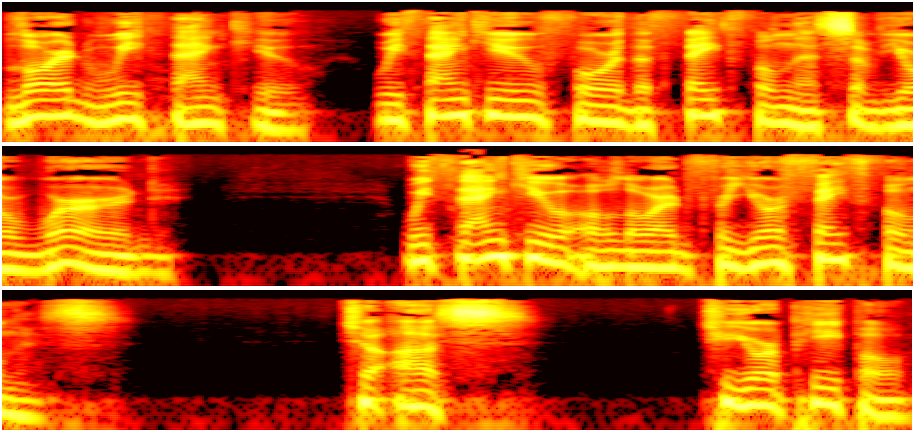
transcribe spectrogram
Lord, we thank you. We thank you for the faithfulness of your word. We thank you, O Lord, for your faithfulness to us, to your people.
